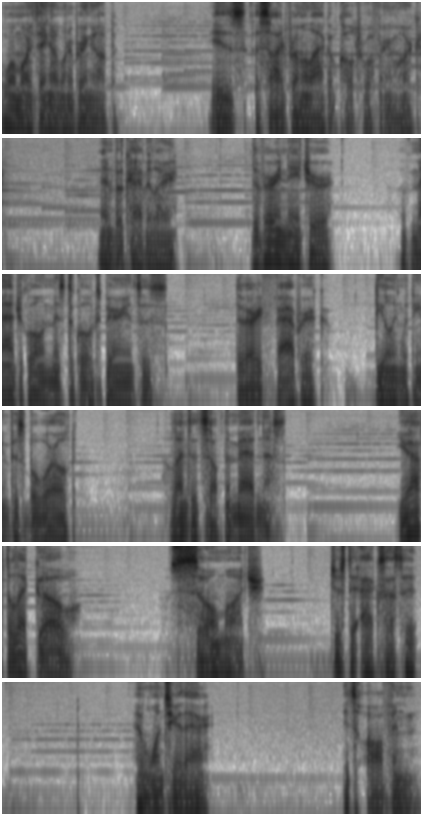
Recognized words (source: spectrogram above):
One more thing I want to bring up is aside from a lack of cultural framework and vocabulary, the very nature of magical and mystical experiences, the very fabric dealing with the invisible world, lends itself to madness. You have to let go so much just to access it. And once you're there, it's often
